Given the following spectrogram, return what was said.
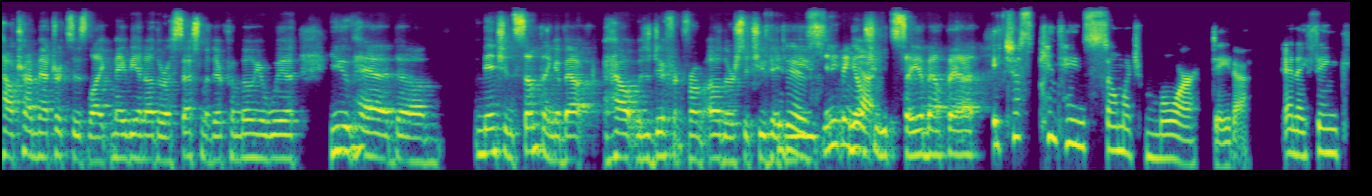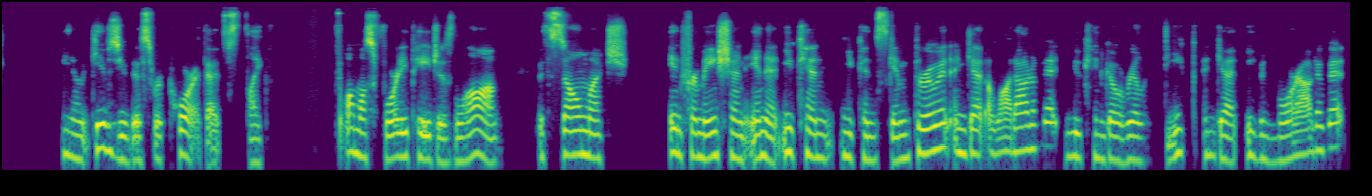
how TriMetrix is like maybe another assessment they're familiar with. You've had um, mentioned something about how it was different from others that you had it used. Is. Anything yeah. else you would say about that? It just contains so much more data. And I think, you know, it gives you this report that's like almost 40 pages long with so much information in it you can you can skim through it and get a lot out of it. You can go really deep and get even more out of it.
